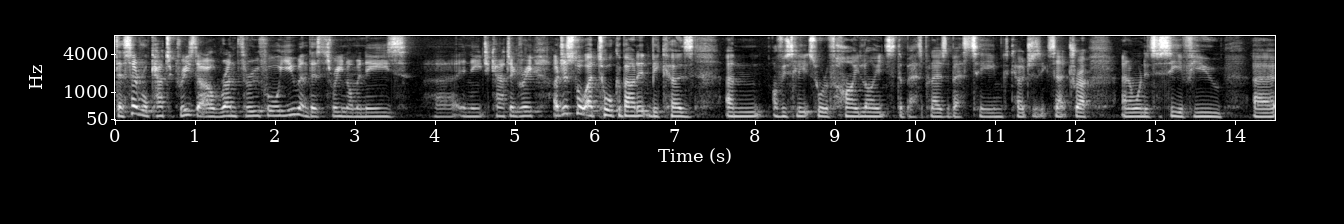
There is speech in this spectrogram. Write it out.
there's several categories that I'll run through for you, and there's three nominees uh, in each category. I just thought I'd talk about it because um, obviously it sort of highlights the best players, the best team, coaches, etc. And I wanted to see if you uh,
